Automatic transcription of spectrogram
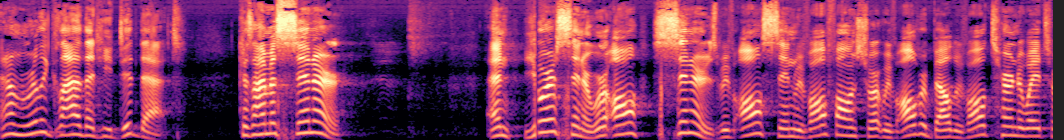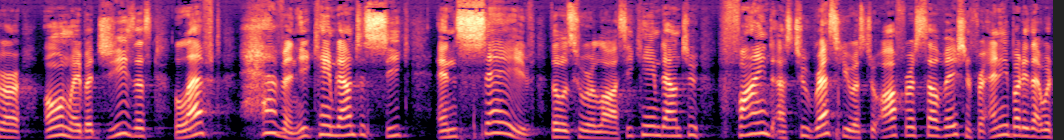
And I'm really glad that he did that because I'm a sinner. And you're a sinner. We're all sinners. We've all sinned. We've all fallen short. We've all rebelled. We've all turned away to our own way. But Jesus left heaven. He came down to seek and save those who are lost. He came down to find us, to rescue us, to offer us salvation for anybody that would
